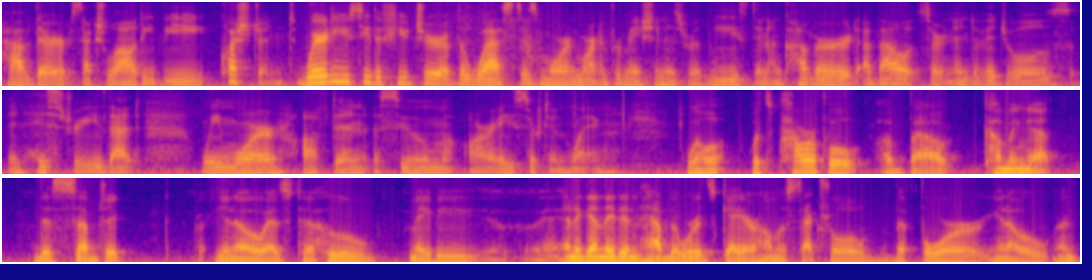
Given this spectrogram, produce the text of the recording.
have their sexuality be questioned. Where do you see the future of the West as more and more information is released and uncovered about certain individuals in history that we more often assume are a certain way? Well, what's powerful about coming at this subject, you know, as to who maybe and again they didn't have the words gay or homosexual before you know un,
